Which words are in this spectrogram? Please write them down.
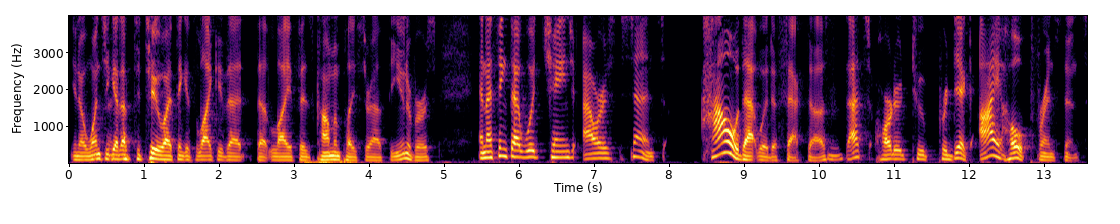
You know, once you get up to two, I think it's likely that, that life is commonplace throughout the universe. And I think that would change our sense. How that would affect us, mm-hmm. that's harder to predict. I hope, for instance,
